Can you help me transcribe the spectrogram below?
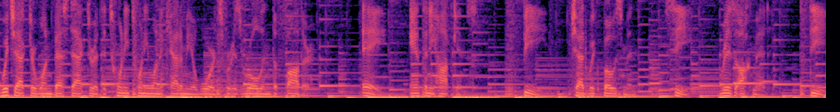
Which actor won Best Actor at the 2021 Academy Awards for his role in The Father? A. Anthony Hopkins. B. Chadwick Boseman. C. Riz Ahmed. D.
